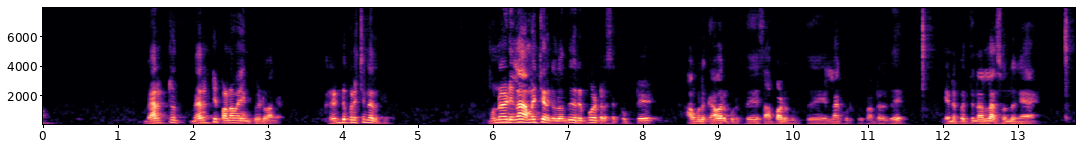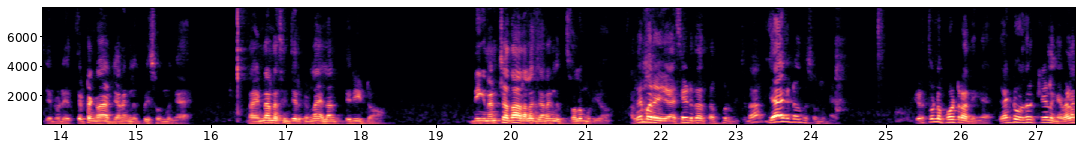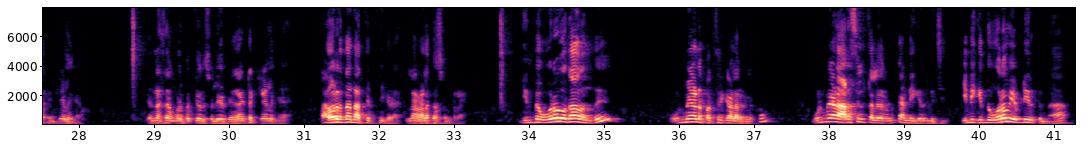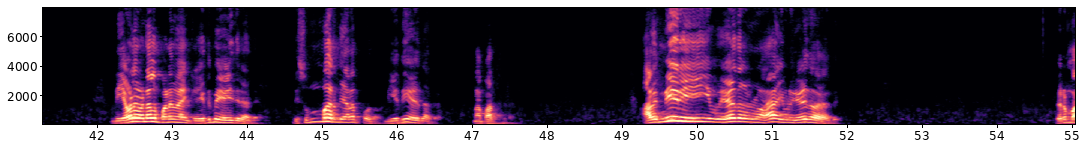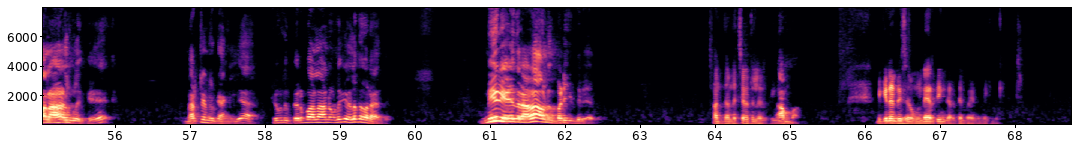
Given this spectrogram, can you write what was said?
மிரட்டு மிரட்டி பணம் வாங்கி போயிடுவாங்க. ரெண்டு பிரச்சனை இருக்கு. முன்னாடிலாம் அமைச்சர்கள் வந்து ரிப்போர்ட்டர்ஸை கூப்பிட்டு அவங்களுக்கு கவர் கொடுத்து சாப்பாடு கொடுத்து எல்லாம் கொடுத்து பண்ணுறது என்னை பற்றி நல்லா சொல்லுங்கள் என்னுடைய திட்டங்கள்லாம் ஜனங்களுக்கு போய் சொல்லுங்கள் நான் என்னென்ன செஞ்சுருக்கேன்லாம் எல்லாருக்கும் தெரியட்டும். நீங்கள் நினச்சா தான் அதெல்லாம் ஜனங்களுக்கு சொல்ல முடியும். அதே மாதிரி என் சைடு தான் தப்பு இருந்துச்சுன்னா என்கிட்ட வந்து சொல்லுங்கள் எடுத்தோன்னே போட்டுறாதீங்க. என்கிட்ட ஒரு தடவை கேளுங்க. விளக்கம் கேளுங்க. என்ன சார் உங்களை பற்றி ஒரு சொல்லியிருக்கேன்? என்கிட்ட கேளுங்க. தவறு தான் நான் திருத்திக்கிறேன். எல்லாம் விளக்கம் சொல்கிறேன் இந்த உறவு தான் வந்து உண்மையான பத்திரிகையாளர்களுக்கும் உண்மையான அரசியல் தலைவர்களுக்கும் அன்னைக்கு இருந்துச்சு. இன்னைக்கு இந்த உறவு எப்படி இருக்குன்னா நீ எவ்வளோ வேணாலும் பணம் வாங்கிக்க எதுவுமே எழுதிடாத. நீ சும்மா இருந்தியானா போதும். நீ எதையும் எழுதாத. நான் பார்த்துக்கிறேன். அதை மீறி இவன் எழுதுறா இவனுக்கு எழுத வராது. பெரும்பாலான ஆளுங்களுக்கு மிரட்டன் இருக்காங்க இல்லையா? இவங்களுக்கு பெரும்பாலானவங்களுக்கு எழுத வராது. மீறி எழுதுறானா அவனுக்கு படிக்க தெரியாது. அந்த லட்சணத்தில் இருக்கீங்க. ஆமாம் மிக நன்றி சார். உங்கள் நேரத்தையும் கருத்தை பயந்து மிக நன்றி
